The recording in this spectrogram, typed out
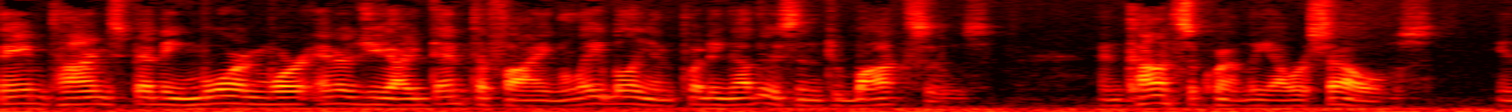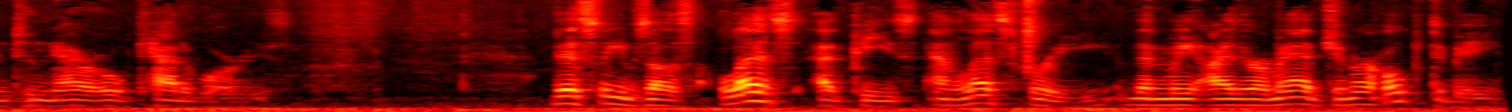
same time spending more and more energy identifying, labeling, and putting others into boxes and consequently ourselves into narrow categories. This leaves us less at peace and less free than we either imagine or hope to be.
